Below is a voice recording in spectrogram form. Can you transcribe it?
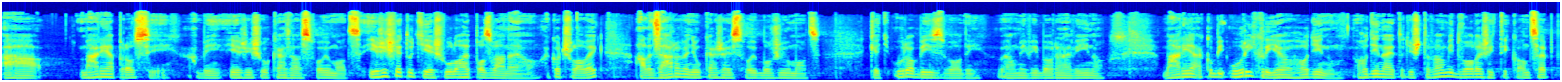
A Mária prosí, aby Ježiš ukázal svoju moc. Ježiš je tu tiež v úlohe pozvaného ako človek, ale zároveň ukáže aj svoju Božiu moc keď urobí z vody veľmi výborné víno. Mária akoby urýchli jeho hodinu. Hodina je totiž to veľmi dôležitý koncept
